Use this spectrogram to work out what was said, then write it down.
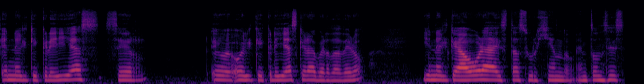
en el que creías ser eh, o el que creías que era verdadero y en el que ahora está surgiendo. Entonces,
